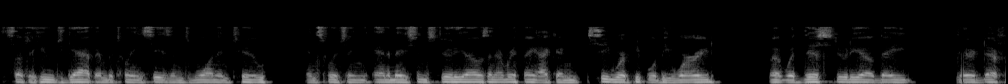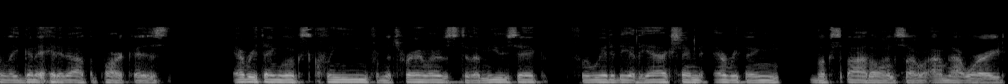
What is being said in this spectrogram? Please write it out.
such a huge gap in between seasons one and two and switching animation studios and everything. I can see where people would be worried, but with this studio, they they're definitely gonna hit it out the park because everything looks clean from the trailers to the music, fluidity of the action, everything looks spot on. So I'm not worried.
